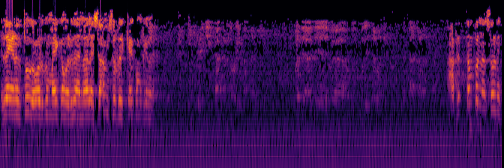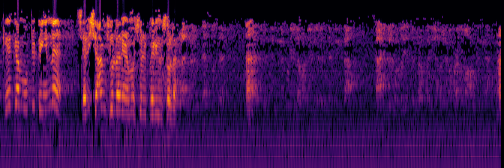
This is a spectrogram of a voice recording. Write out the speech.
எல்லாம் எனக்கு தூக்கம் வருது மயக்கம் வருது அதனால சாமி சொல்றது கேட்க முடியல. அதைத்தான்ப்ப நான் சொல்றேன். கேட்காம விட்டுட்டீங்கன்னா சரி சாமி சொல்றாரு என்னமோ சொல்லி பெரியவர் சொல்றேன் ஆ.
